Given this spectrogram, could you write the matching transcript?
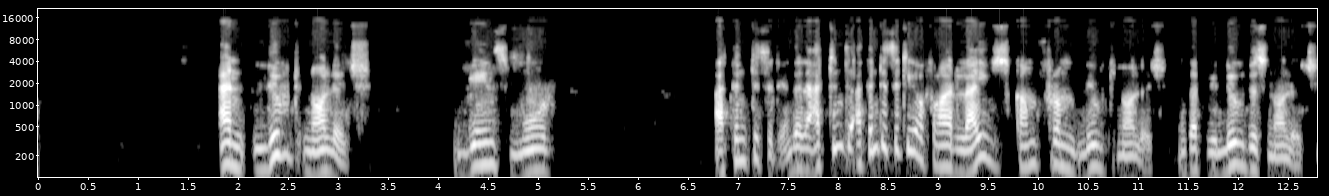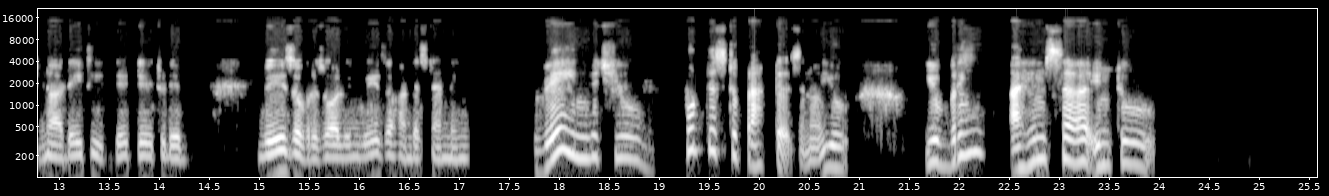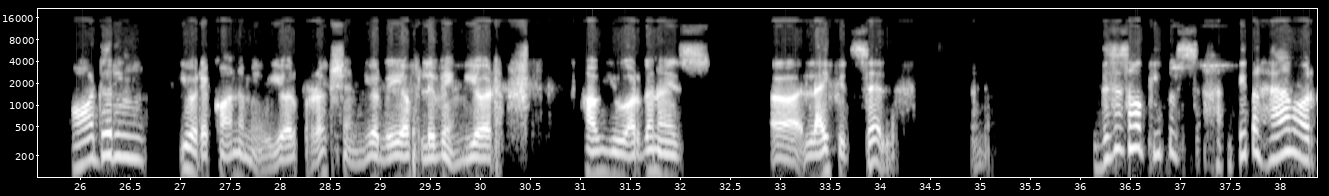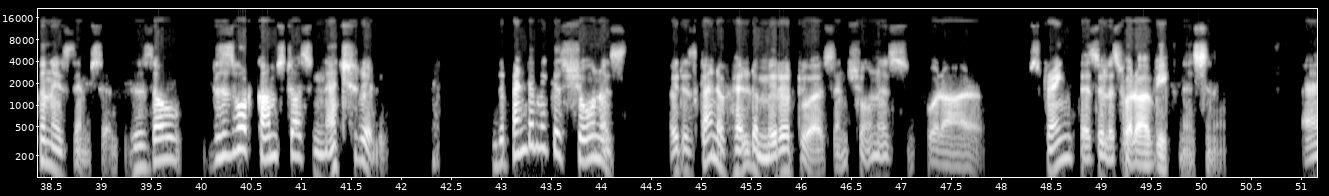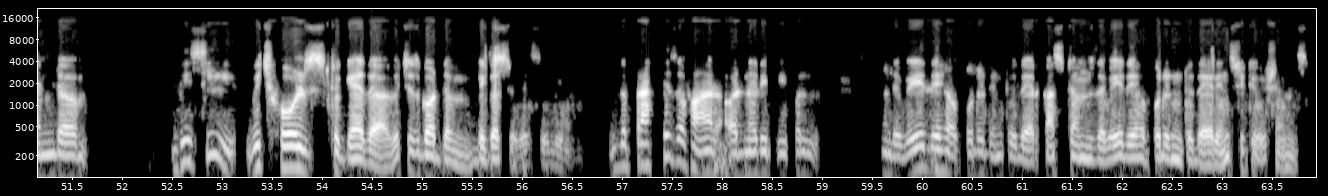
And lived knowledge gains more authenticity. And the authenticity of our lives come from lived knowledge, that we live this knowledge in our day-to-day ways of resolving, ways of understanding, way in which you put this to practice. You know, you you bring ahimsa into ordering your economy, your production, your way of living, your how you organize uh, life itself. You know. This is how people people have organized themselves. This is how this is what comes to us naturally. The pandemic has shown us it has kind of held a mirror to us and shown us for our strength as well as for our weakness. You know, and um, we see which holds together, which has got the biggest resilience. The practice of our mm-hmm. ordinary people, and the way they have put it into their customs, the way they have put it into their institutions,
